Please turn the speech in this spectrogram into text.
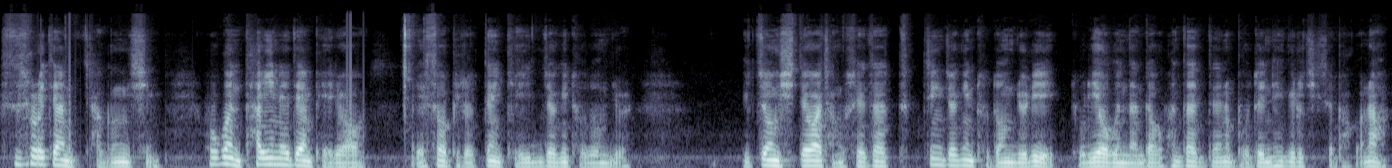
스스로에 대한 자긍심 혹은 타인에 대한 배려에서 비롯된 개인적인 도덕률 일정 시대와 장소에서 특징적인 도덕률이 도리어 어긋난다고 판단되는 모든 행위를 직접하거나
